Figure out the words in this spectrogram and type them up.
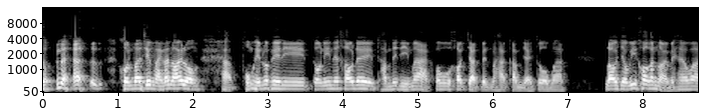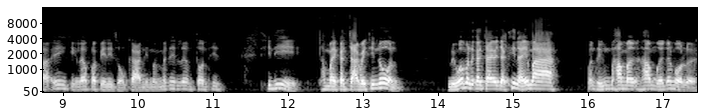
สงกรานต์คนมาเชียงใหม่ก็น้อยลงครับผมเห็นประเพณีตรงนี้เนี่ยเขาได้ทำได้ดีมาก เพราะว่าเขาจัดเป็นมหากรรมใหญ่โตมาก เราจะวิเคราะห์กันหน่อยไหมฮะว่าเอ๊ะจริงๆแล้วประเพณีสงกรารนี่มันไม่ได้เริ่มต้นที่ที่นี่ทำไมกระจายไปที่โน่น หรือว่ามันกระจายไปจากที่ไหนมา มันถึงทำมาทำเหมือนกันหมดเลย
